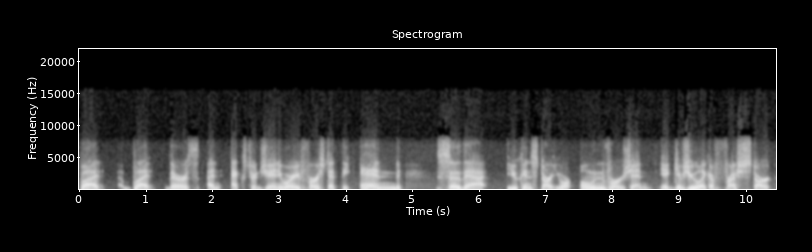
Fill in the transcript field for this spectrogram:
But but there's an extra January 1st at the end so that you can start your own version. It gives you like a fresh start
